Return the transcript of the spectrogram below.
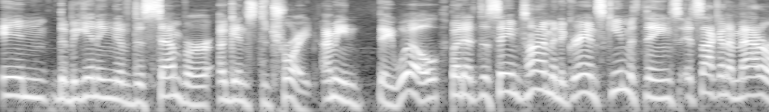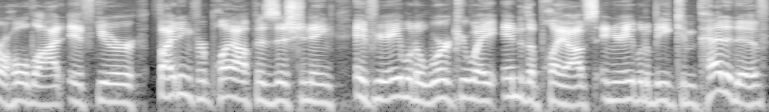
in the beginning of December against Detroit. I mean, they will, but at the same time, in the grand scheme of things, it's not going to matter a whole lot if you're fighting for playoff positioning if you're able to work your way into the playoffs and you're able to be competitive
